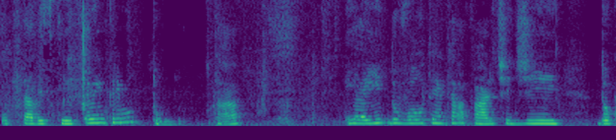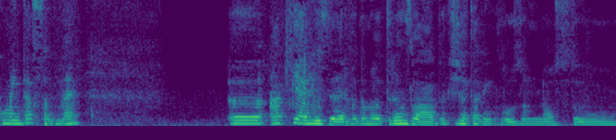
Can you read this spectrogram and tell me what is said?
o que tava escrito, eu imprimo tudo, tá? E aí do voo tem aquela parte de documentação, né? Uh, aqui é a reserva do meu translado, que já estava incluso no nosso,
